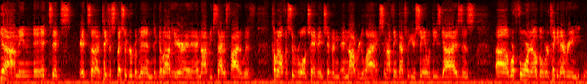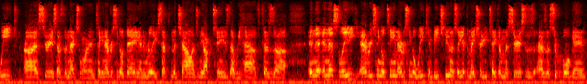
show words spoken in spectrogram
Yeah, I mean, it's it's it's it takes a special group of men to come out here and, and not be satisfied with coming off a Super Bowl championship and, and, not relax. And I think that's what you're seeing with these guys is uh, we're four zero, oh, but we're taking every week uh, as serious as the next one, and taking every single day and really accepting the challenge and the opportunities that we have. Because uh, in the, in this league, every single team, every single week can beat you, and so you have to make sure you take them as serious as, as a Super Bowl game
